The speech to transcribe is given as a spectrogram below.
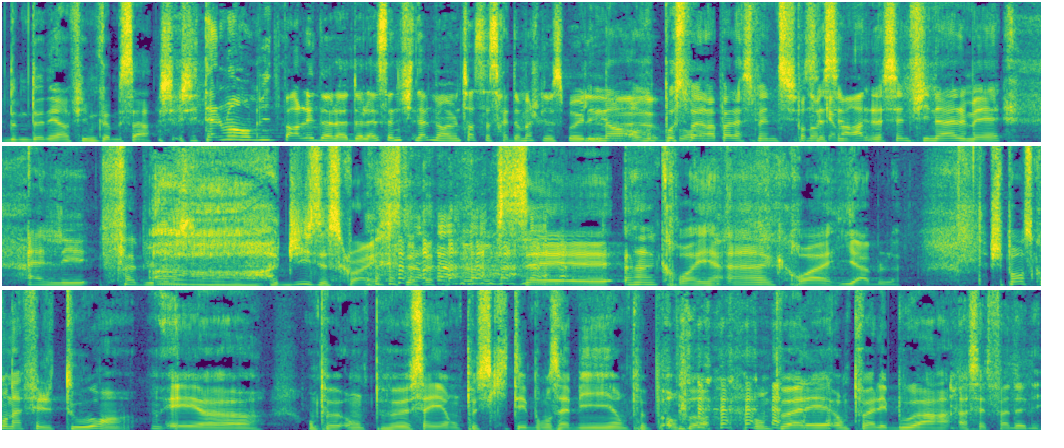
de me donner un film comme ça. J'ai tellement envie de parler de la, de la scène finale, mais en même temps, ça serait dommage de spoiler. Non, on euh, vous pour- postera pas la semaine pendant la scène, camarade. la scène finale, mais Elle est fabuleuse. oh, Jesus Christ, c'est incroyable, incroyable. Je pense qu'on a fait le tour et euh, on peut, on peut, ça y est, on peut se quitter, bons amis. On peut, on peut, on peut aller, on peut aller boire à cette fin d'année.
